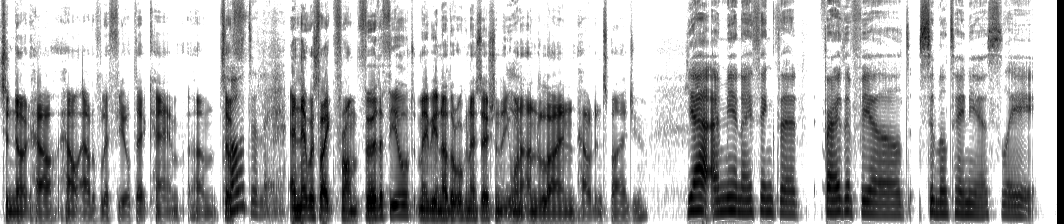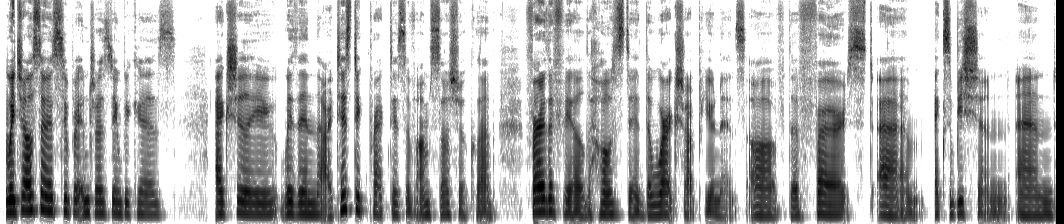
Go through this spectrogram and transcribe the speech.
to note how how out of left field that came. Um, so totally. F- and that was like from Furtherfield, maybe another organization that you yeah. want to underline how it inspired you. Yeah, I mean, I think that Furtherfield simultaneously, which also is super interesting because actually within the artistic practice of Um Social Club, Furtherfield hosted the workshop units of the first um, exhibition and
